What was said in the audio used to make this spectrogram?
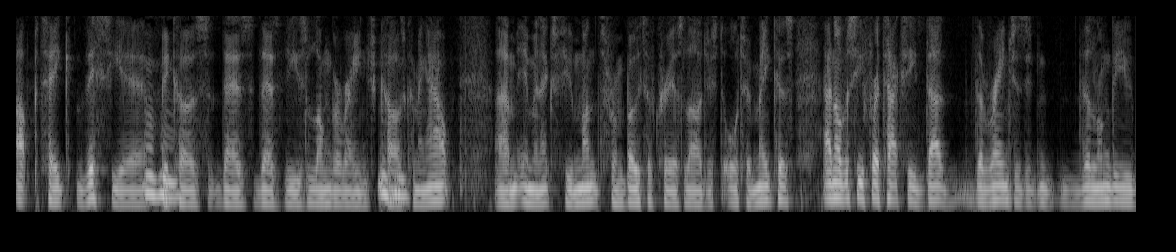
uptake this year Mm-hmm. because there's there's these longer range cars coming out um, in the next few months from both of korea's largest automakers and obviously for a taxi that the range is the longer you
